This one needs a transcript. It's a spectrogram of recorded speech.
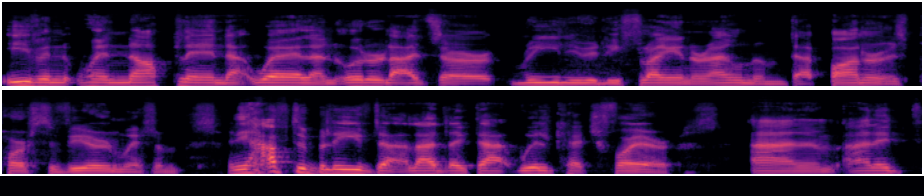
even when not playing that well and other lads are really, really flying around him, that Bonnar is persevering with him. And you have to believe that a lad like that will catch fire. And, um, and it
